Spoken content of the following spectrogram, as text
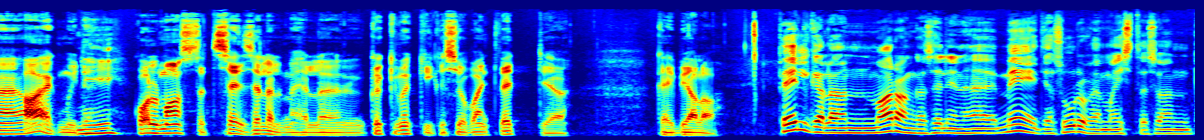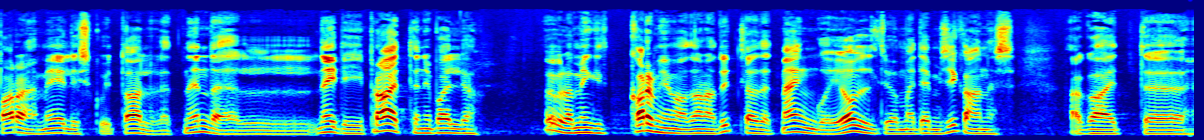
äh, aeg muide, kolm aastat, see sellel mehel köki-möki, kes joob ainult vett ja käib jala Belgial on, ma arvan, ka selline meediasurve mõistes on parem eelis kui Itaalial, et nendel, neid ei praeta nii palju. võib-olla mingid karmimad vanad ütlevad, et mängu ei olnud ju, ma ei tea, mis iganes, aga et äh,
